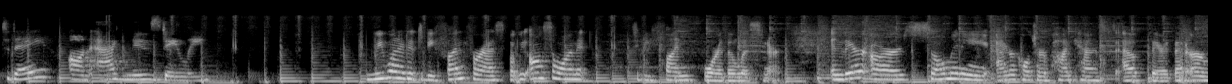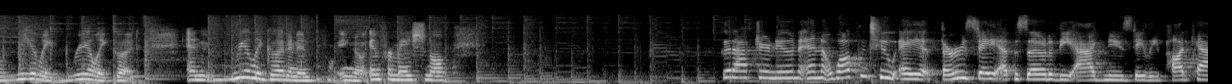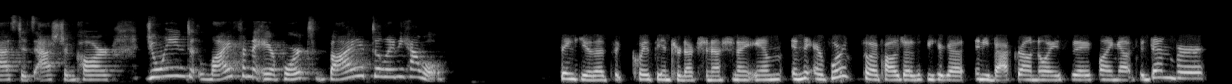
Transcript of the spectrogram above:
Today on Ag News Daily. We wanted it to be fun for us, but we also want it to be fun for the listener. And there are so many agriculture podcasts out there that are really, really good and really good and you know informational. Good afternoon and welcome to a Thursday episode of the Ag News Daily podcast. It's Ashton Carr, joined live from the airport by Delaney Howell. Thank you. That's quite the introduction, Ashton. I am in the airport, so I apologize if you hear any background noise today. Flying out to Denver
